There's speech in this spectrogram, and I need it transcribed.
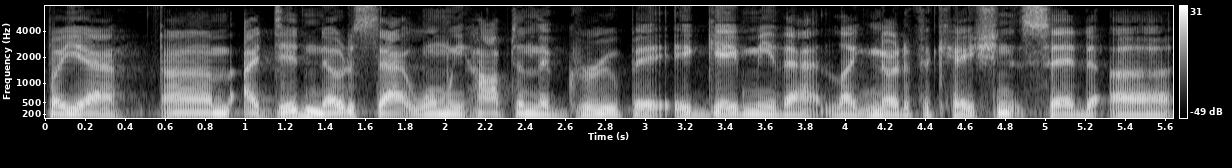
But yeah, um, I did notice that when we hopped in the group, it, it gave me that like notification. It said uh,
